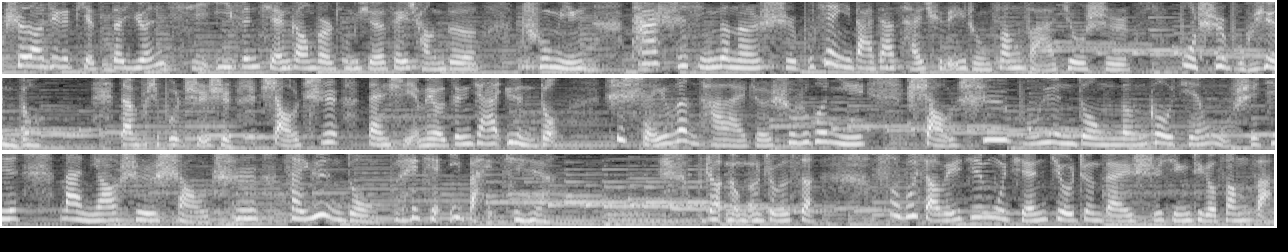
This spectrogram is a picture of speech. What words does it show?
说到这个帖子的缘起，一分钱冈本同学非常的出名。他实行的呢是不建议大家采取的一种方法，就是不吃不运动。但不是不吃，是少吃，但是也没有增加运动。是谁问他来着？说如果你少吃不运动能够减五十斤，那你要是少吃再运动，不得减一百斤啊？不知道能不能这么算？复古小围巾目前就正在实行这个方法。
